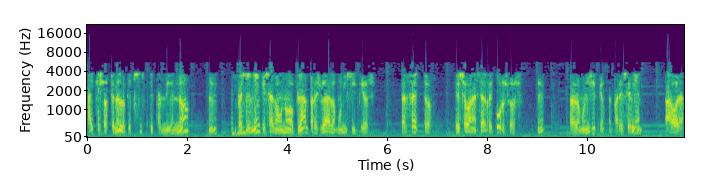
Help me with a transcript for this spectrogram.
hay que sostener lo que existe también, ¿no? ¿Eh? Me parece bien que se haga un nuevo plan para ayudar a los municipios. Perfecto. Eso van a ser recursos ¿eh? para los municipios. Me parece bien. Ahora,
